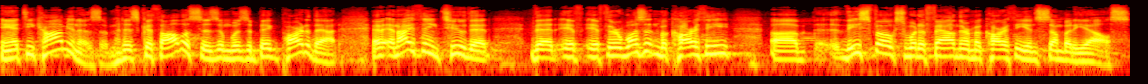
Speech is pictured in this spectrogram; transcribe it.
anti communism. And his Catholicism was a big part of that. And, and I think, too, that, that if, if there wasn't McCarthy, uh, these folks would have found their McCarthy in somebody else.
